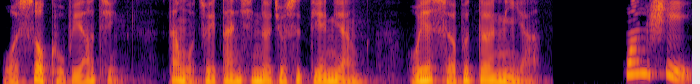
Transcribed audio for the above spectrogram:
我受苦不要紧，但我最担心的就是爹娘，我也舍不得你啊。”汪氏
